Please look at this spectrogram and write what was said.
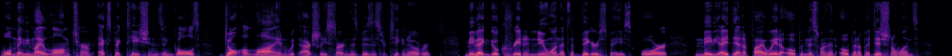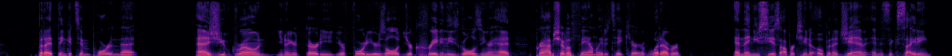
well maybe my long-term expectations and goals don't align with actually starting this business or taking it over. Maybe I can go create a new one that's a bigger space or maybe identify a way to open this one then open up additional ones. But I think it's important that as you've grown, you know, you're 30, you're 40 years old, you're creating these goals in your head. Perhaps you have a family to take care of, whatever. And then you see this opportunity to open a gym and it's exciting.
